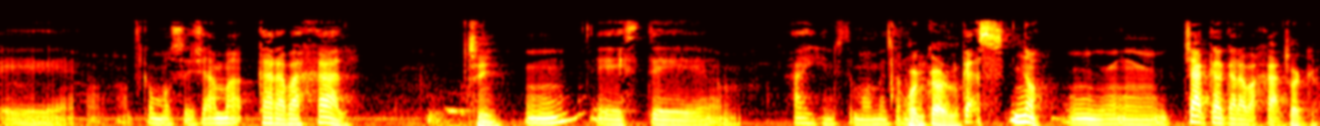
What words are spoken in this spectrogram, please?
eh, ¿cómo se llama? Carabajal. Sí. Mm, este, ay, en este momento. Juan Carlos. No, mm, Chaca Carabajal. Chaca.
